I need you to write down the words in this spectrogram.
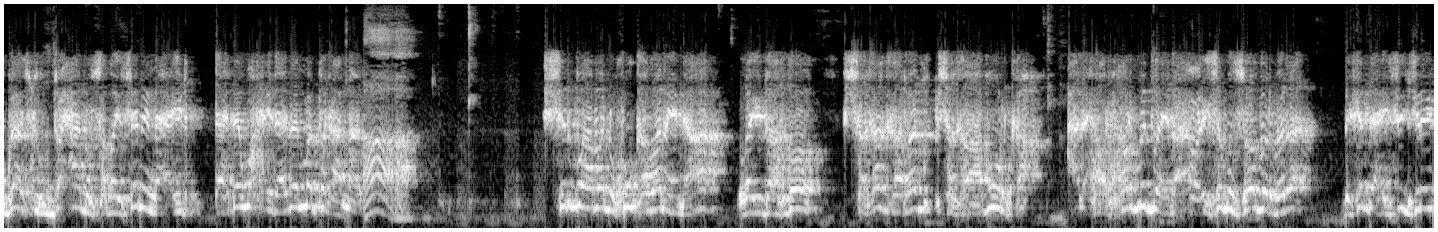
ugaasku waxaanu samaysanaynaa ay yidhaahdeen waxay yidhahdeen ma taqaanaa? Ha shir baabanu ku qabanaynaa la yidhaahdo shaqo qaran shaqo abuurka. Cali xorxor mid la yidhaaho isagu soo berbera dekada haysan jiray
